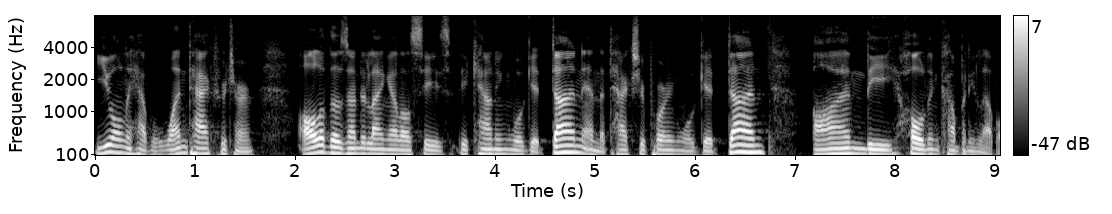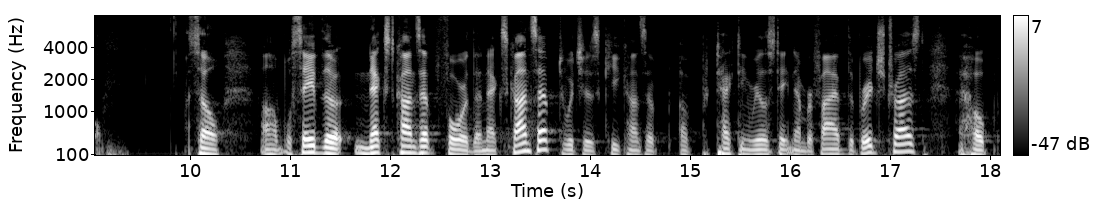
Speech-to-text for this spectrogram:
you only have one tax return. All of those underlying LLCs, the accounting will get done and the tax reporting will get done on the holding company level. So um, we'll save the next concept for the next concept, which is key concept of protecting real estate number five, the bridge trust. I hope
